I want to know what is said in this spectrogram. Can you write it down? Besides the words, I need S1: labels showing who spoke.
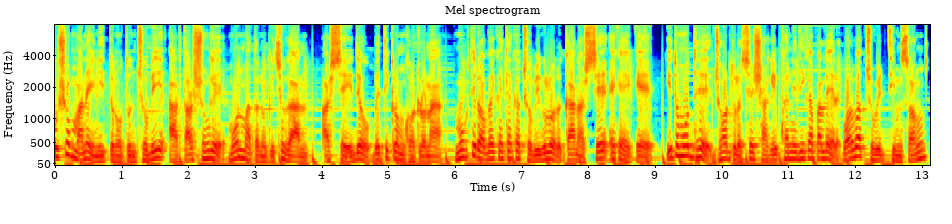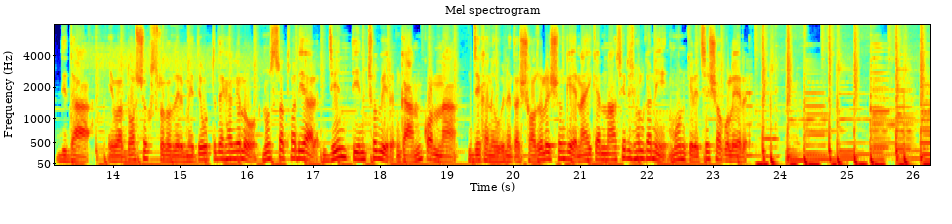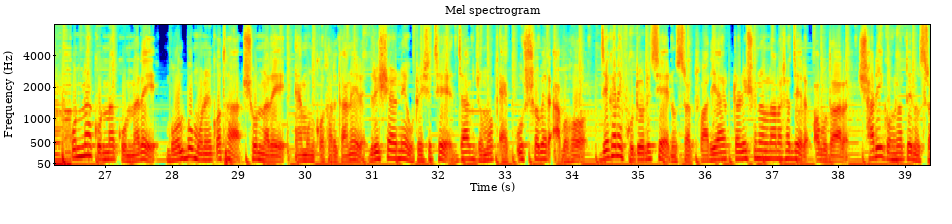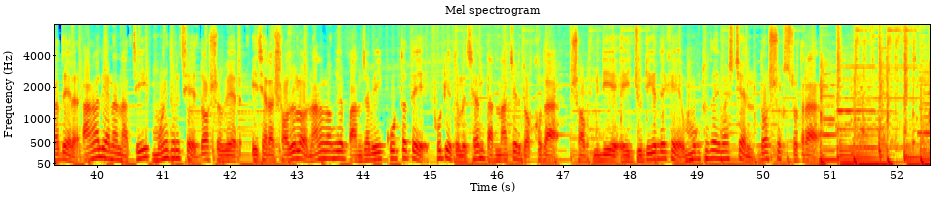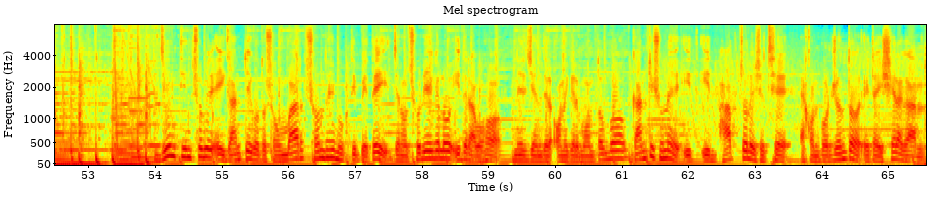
S1: উৎসব মানেই নিত্য নতুন ছবি আর তার সঙ্গে মন মাতানো কিছু গান। আসছে ঈদেও ব্যতিক্রম ঘটল না। মুক্তির অপেক্ষায় থাকা ছবিগুলোর গান আসছে একে একে। ইতোমধ্যে ঝড় তুলেছে শাকিব খান ইদিকা পালের বরবাদ ছবির থিম সং দ্বিধা এবার দর্শক শ্রোতাদের মেতে উঠতে দেখা গেল নুসরাত ফারিয়ার জিন তিন ছবির গান কন্যা, যেখানে অভিনেতা সজলের সঙ্গে নায়িকার নাচের ঝলকানি মন কেড়েছে সকলের। কন্যা কন্যা কন্যারে বলব মনের কথা সন্নারে এমন কথার গানের দৃশ্যায়নে উঠে এসেছে জাঁকজমক এক উৎসবের আবহ, যেখানে ফুটে উঠেছে নুসরাত ফারিয়া ট্র্যাডিশনাল নানা সাজের অবতার। শাড়ি গহনাতে নুসরাতের বাঙালিয়ানা নাচি মনে ধরেছে দর্শকের। এছাড়া সজলও নানা রঙের পাঞ্জাবি কুর্তাতে ফুটিয়ে তুলেছেন তার নাচের দক্ষতা। সব মিলিয়ে এই জুটিকে দেখে মুগ্ধতায় ভাসছেন দর্শক শ্রোতারা জিন তিন ছবির এই গানটি গত সোমবার সন্ধ্যায় মুক্তি পেতেই যেন ছড়িয়ে গেল ঈদের আবহ। নির্জেনদের অনেকের মন্তব্য, গানটি শুনে ঈদ ঈদ ভাব চলে এসেছে। এখন পর্যন্ত এটাই সেরা গান।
